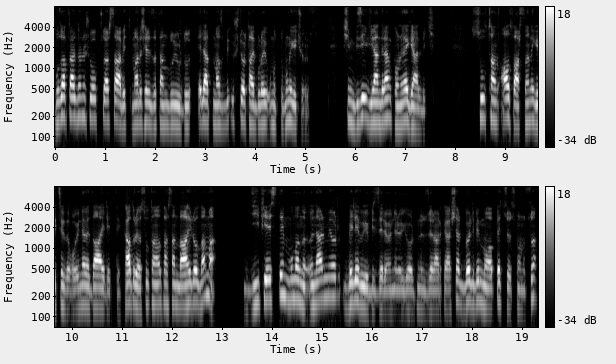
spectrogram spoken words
Muzaffer dönüşü okçular sabit. Maraşeli zaten duyurdu. El atmaz bir 3-4 ay burayı unuttu. Bunu geçiyoruz. Şimdi bizi ilgilendiren konuya geldik. Sultan Alparslan'ı getirdi oyuna ve dahil etti. Kadroya Sultan Alparslan dahil oldu ama DPS'te Mulan'ı önermiyor. Bellevue bizlere öneriyor gördüğünüz üzere arkadaşlar. Böyle bir muhabbet söz konusu.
